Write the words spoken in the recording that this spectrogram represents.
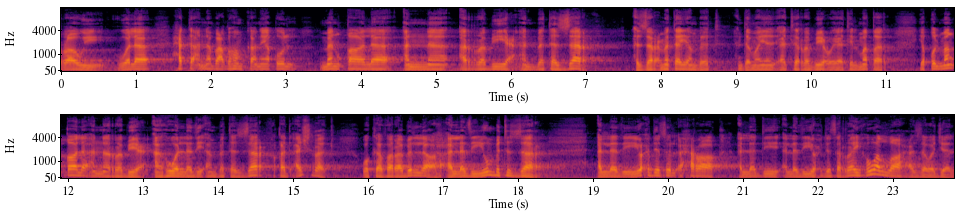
راوي ولا حتى أن بعضهم كان يقول من قال أن الربيع أنبت الزرع الزرع متى ينبت؟ عندما يأتي الربيع ويأتي المطر. يقول من قال أن الربيع هو الذي أنبت الزرع فقد أشرك وكفر بالله الذي ينبت الزرع الذي يحدث الإحراق الذي الذي يحدث الري هو الله عز وجل.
